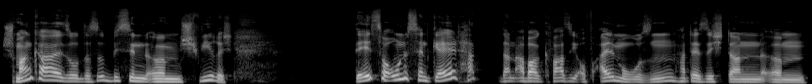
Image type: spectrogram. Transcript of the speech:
Schmanker, also das ist ein bisschen ähm, schwierig. Der ist zwar ohne Cent Geld, hat dann aber quasi auf Almosen, hat er sich dann ähm,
